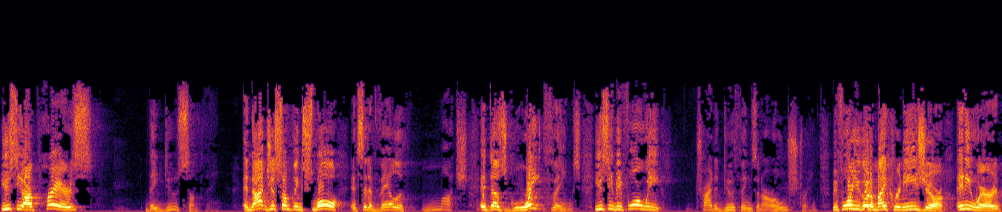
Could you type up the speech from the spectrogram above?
You see, our prayers, they do something. And not just something small, it's it availeth much. It does great things. You see, before we try to do things in our own strength. Before you go to Micronesia or anywhere,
